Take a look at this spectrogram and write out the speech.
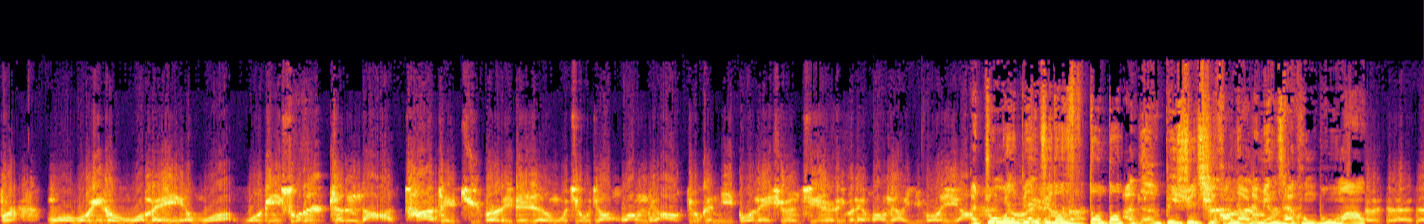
不是我，我跟你说，我没我，我跟你说的是真的啊。他这剧本里这人物就叫黄鸟，就跟你播那《寻人启事》里边那黄鸟一模一样。哎，中国的编剧都都都啊，呃必须起黄鸟这名字才恐怖吗？对对对，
